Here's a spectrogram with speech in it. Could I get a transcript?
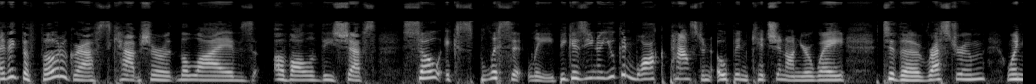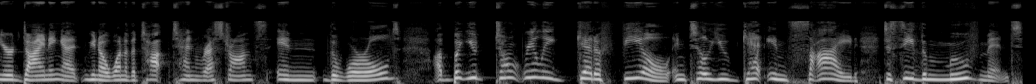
I think the photographs capture the lives of all of these chefs so explicitly because you know you can walk past an open kitchen on your way to the restroom when you're dining at you know one of the top 10 restaurants in the world uh, but you don't really get a feel until you get inside to see the movement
